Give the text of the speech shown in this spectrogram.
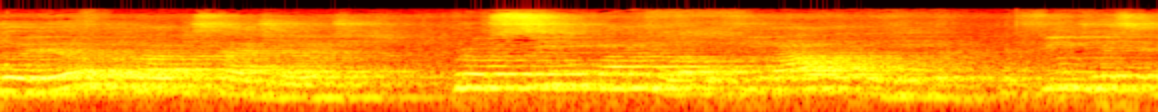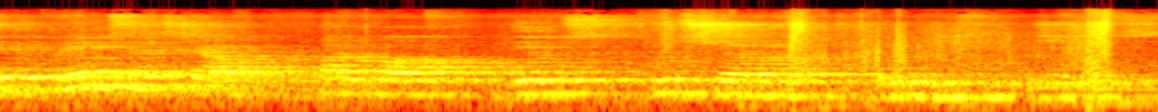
e olhando para o que está adiante, prossigo para o final da corrida, o fim de receber o prêmio celestial para o qual Deus nos chama em Cristo Jesus.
